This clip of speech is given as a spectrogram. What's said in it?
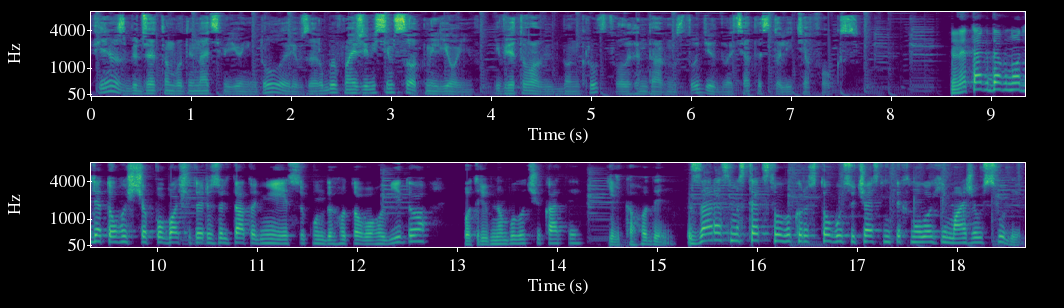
Фільм з бюджетом в 11 мільйонів доларів заробив майже 800 мільйонів і врятував від банкрутства легендарну студію 20 століття Fox. Не так давно для того, щоб побачити результат однієї секунди готового відео, потрібно було чекати кілька годин. Зараз мистецтво використовує сучасні технології майже усюди,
